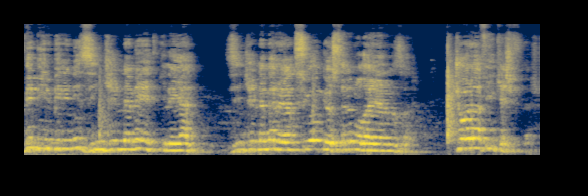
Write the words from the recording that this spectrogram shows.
ve birbirini zincirleme etkileyen, zincirleme reaksiyon gösteren olaylarımız var. Coğrafi keşifler,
